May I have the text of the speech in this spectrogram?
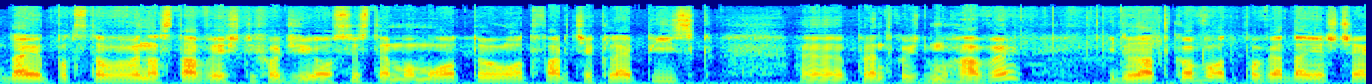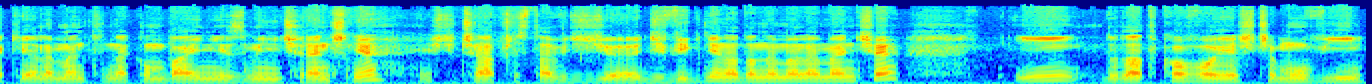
daje podstawowe nastawy, jeśli chodzi o system omłotu, otwarcie klepisk, e, prędkość dmuchawy. I dodatkowo odpowiada jeszcze, jakie elementy na kombajnie zmienić ręcznie, jeśli trzeba przestawić e, dźwignię na danym elemencie. I dodatkowo jeszcze mówi,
